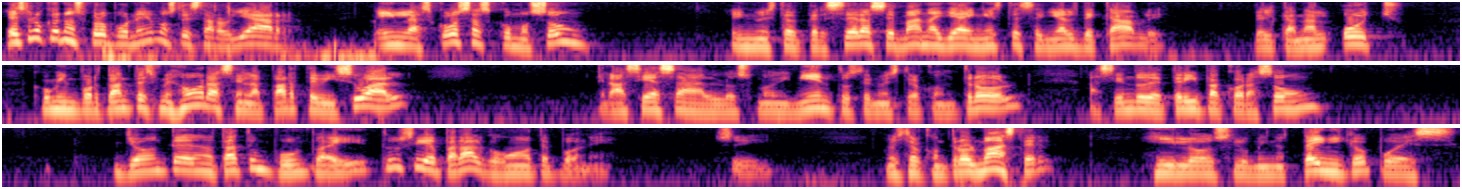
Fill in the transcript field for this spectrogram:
Es lo que nos proponemos desarrollar en las cosas como son en nuestra tercera semana ya en este señal de cable del canal 8, con importantes mejoras en la parte visual, gracias a los movimientos de nuestro control, haciendo de tripa corazón. John, te notaste un punto ahí. Tú sigues para algo cuando te pone. Sí. Nuestro control master y los luminos técnicos, pues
